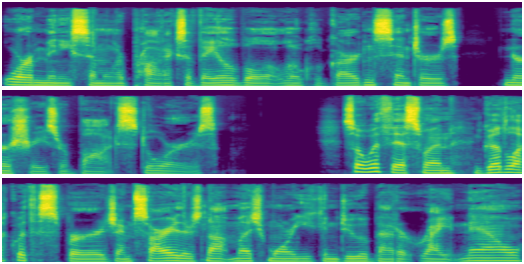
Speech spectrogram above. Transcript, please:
or many similar products available at local garden centers, nurseries, or box stores. So, with this one, good luck with the spurge. I'm sorry there's not much more you can do about it right now,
